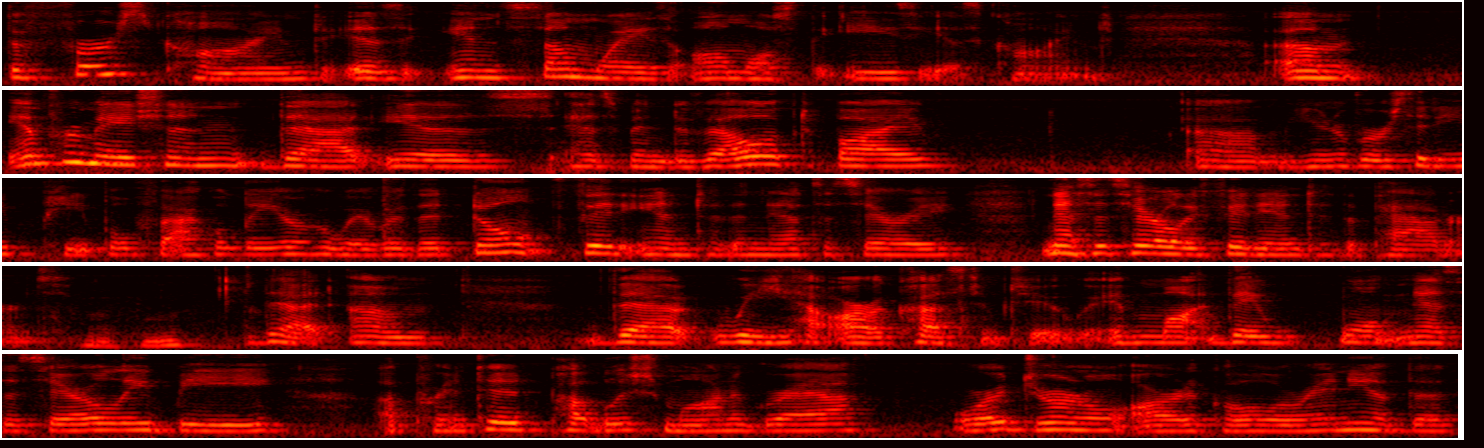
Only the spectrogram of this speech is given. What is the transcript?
The first kind is, in some ways, almost the easiest kind. Um, information that is has been developed by um, university people, faculty, or whoever that don't fit into the necessary necessarily fit into the patterns that um, that we are accustomed to. It might, they won't necessarily be a printed, published monograph or a journal article or any of the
